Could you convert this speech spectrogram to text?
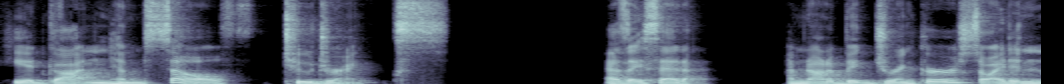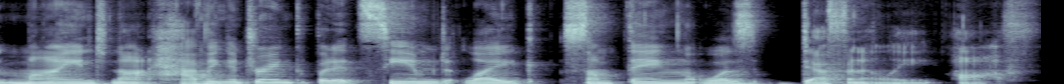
he had gotten himself two drinks. As I said, I'm not a big drinker, so I didn't mind not having a drink, but it seemed like something was definitely off.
